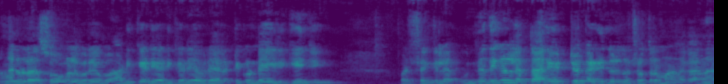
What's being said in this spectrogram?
അങ്ങനെയുള്ള അസുഖങ്ങൾ ഇവർ അടിക്കടി അടിക്കടി അവരെ അലട്ടിക്കൊണ്ടേ ഇരിക്കുകയും ചെയ്യും. പക്ഷെങ്കിൽ ഉന്നതികളിലെത്താൻ ഏറ്റവും കഴിയുന്ന ഒരു നക്ഷത്രമാണ്. കാരണം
